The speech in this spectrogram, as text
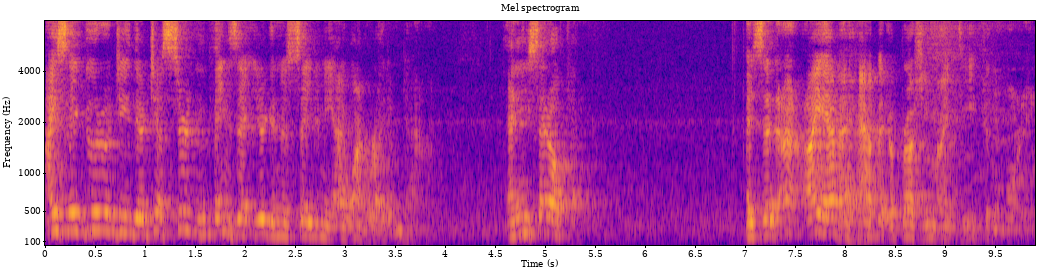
I said, Guruji, there are just certain things that you're going to say to me, I want to write them down. And he said, okay. I said, I, I have a habit of brushing my teeth in the morning.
